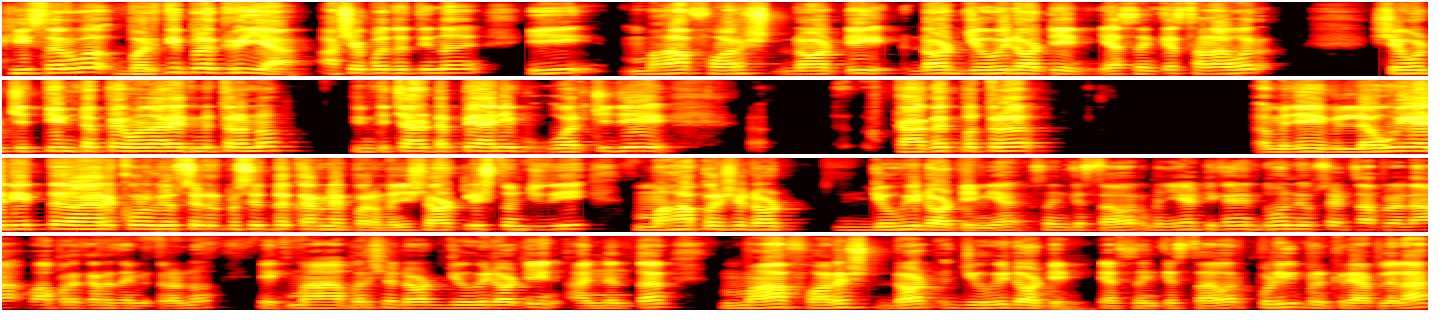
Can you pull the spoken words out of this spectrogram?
ही सर्व भरती प्रक्रिया अशा पद्धतीनं ही Mahaforest dot E dot G dot in या संकेतस्थळावर शेवटचे तीन टप्पे होणार आहेत मित्रांनो. तीन ते चार टप्पे आणि वरचे जे कागदपत्र म्हणजे लघु यादी तयार करून वेबसाईटवर प्रसिद्ध करण्यापर म्हणजे शॉर्टलिस्ट तुमची ती Mahaparishad dot gov dot in या संकेतस्थळावर म्हणजे या ठिकाणी दोन वेबसाईटचा आपल्याला वापर करायचा आहे मित्रांनो. एक Mahaparishad dot gov dot in आणि नंतर Mahaforest dot gov dot in या संकेतस्थळावर पुढील प्रक्रिया आपल्याला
